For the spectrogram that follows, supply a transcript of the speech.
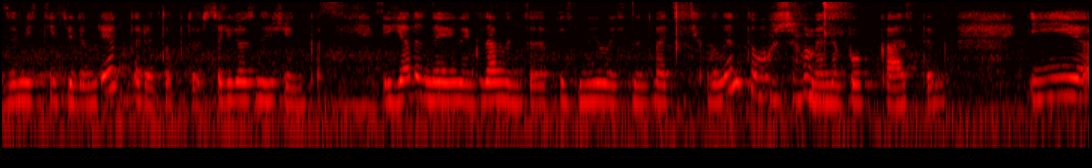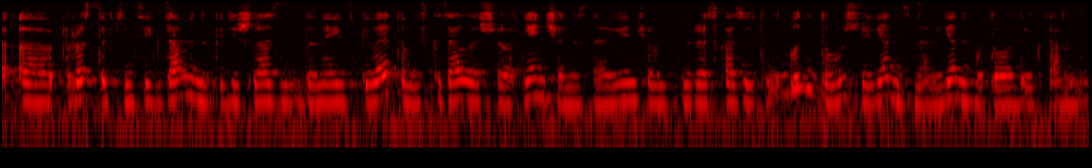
замістителем ректора, тобто серйозна жінка. І я до неї на екзамен запізнилась на 20 хвилин, тому що в мене був кастинг. І е, просто в кінці екзамену підійшла до неї з білетом і сказала, що я нічого не знаю, я нічого розказувати не буду, тому що я не знаю, я не готова до екзамену.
